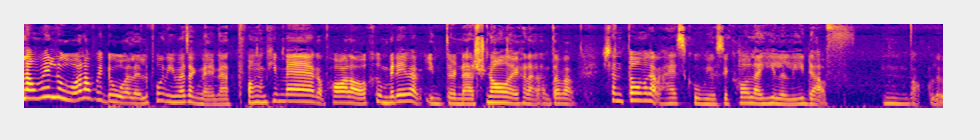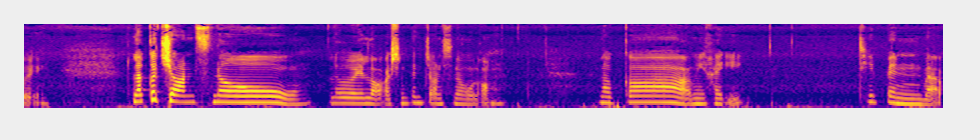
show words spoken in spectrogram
เราไม่รู้ว่าเราไปดูอะไรพวกนี้มาจากไหนนะฟังที่แม่กับพ่อเราก็คือไม่ได้แบบ international เลยขนาดนั้น แต่แบบฉันโตมากับ High School Musical และ Hilary Duff อืม บอกเลย แล้วก็ Jon Snow เลยเหรอ ฉันเป็น Jon Snow หรอ แล้วก็มีใครอีก ที่เป็นแบบ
